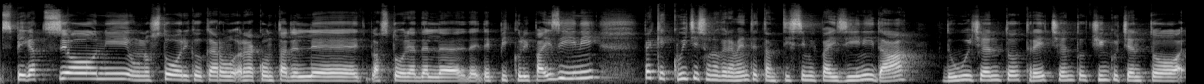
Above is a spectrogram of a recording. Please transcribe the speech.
spiegazioni, uno storico che racconta delle, la storia del, dei, dei piccoli paesini, perché qui ci sono veramente tantissimi paesini da 200, 300, 500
